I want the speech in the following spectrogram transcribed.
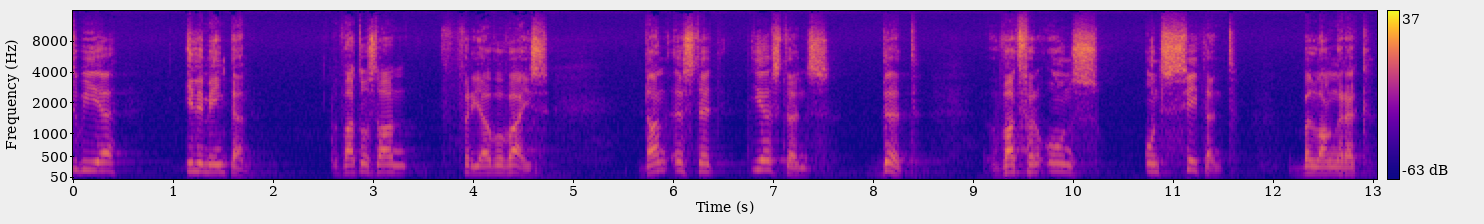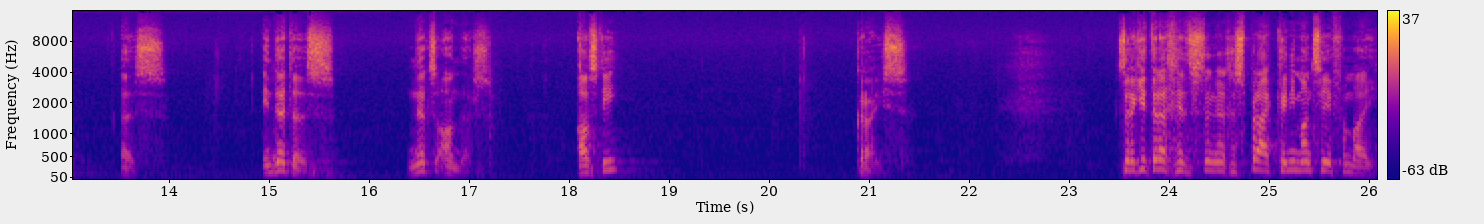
twee elemente wat ons dan vir jou wil wys, dan is dit eerstens dit wat vir ons ontsettend belangrik is. En dit is niks anders as die kruis. So ek het terug het 'n gesprek en iemand sê vir my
